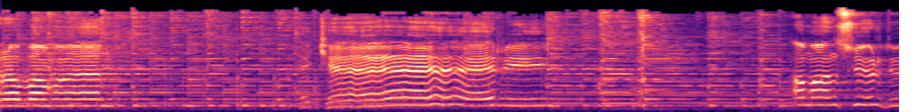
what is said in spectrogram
Arabamın tekeri. Aman sürdüm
